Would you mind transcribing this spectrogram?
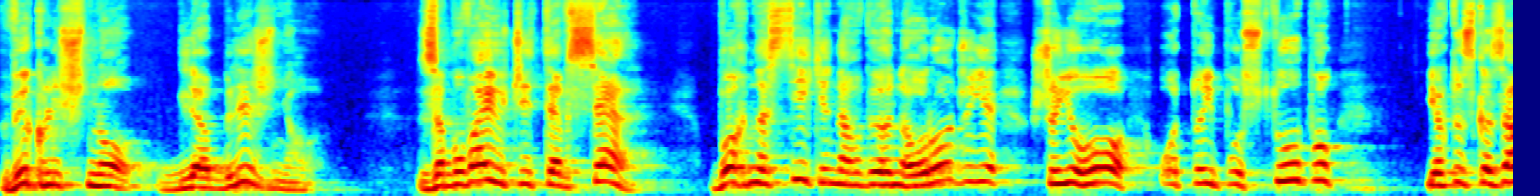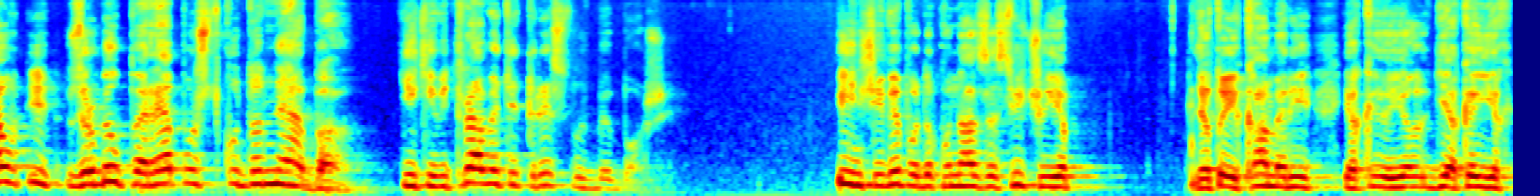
виключно для ближнього, забуваючи те все, Бог настільки нагороджує, що його той поступок, як то сказав, ти зробив перепустку до неба, тільки відправити три служби Божі. Інший випадок вона засвідчує для тої камери, як- який їх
